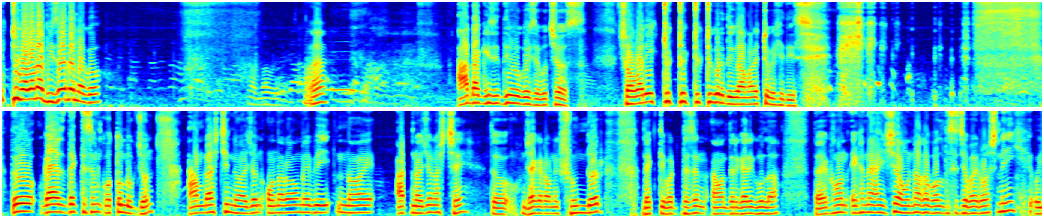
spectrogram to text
একটু গলাটা ভিজে দেন না গো। হ্যাঁ? আধা কেজি দিব কইছে, বুঝছস? সবারই একটু একটু একটু একটু করে দিবে, আমার একটু বেশি দিস তো গ্যাস দেখতেছেন কত লোকজন। আমরা আসছি নয়জন, ওনারাও মেবি নয়, আট নয়জন আসছে। তো জায়গাটা অনেক সুন্দর, দেখতে পারতেছেন আমাদের গাড়িগুলা। তো এখন এখানে আইসা ওনারা বলতেছে যে, ভাই, রস নেই? ওই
